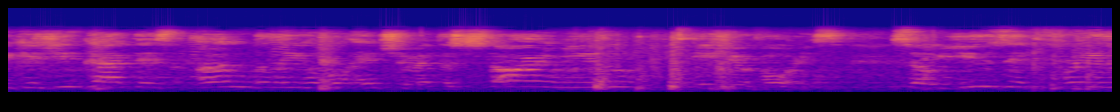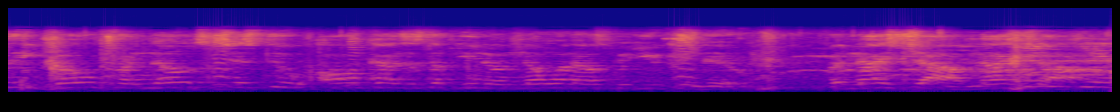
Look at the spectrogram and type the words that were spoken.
because you've got this unbelievable instrument. The star in you else but you can do. But nice job. Nice Thank job. you.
